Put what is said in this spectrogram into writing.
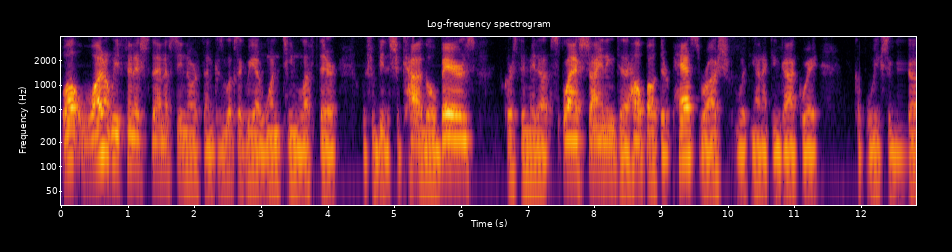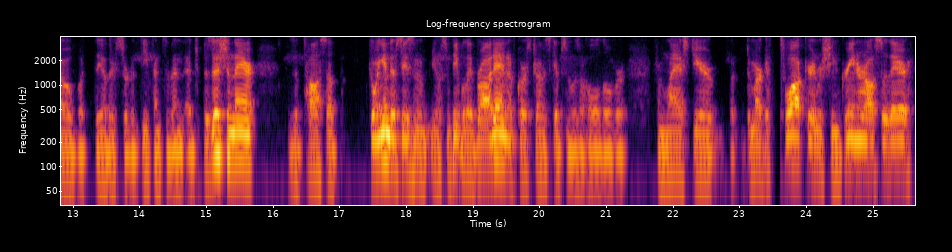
Well, why don't we finish the NFC North then? Because it looks like we got one team left there, which would be the Chicago Bears. Of course, they made a splash signing to help out their pass rush with Yannick Ngakoue a couple weeks ago, but the other sort of defensive end edge position there is a toss up going into the season. You know, some people they brought in, of course, Trevis Gipson was a holdover from last year, but Demarcus Walker and Rasheem Green are also there.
